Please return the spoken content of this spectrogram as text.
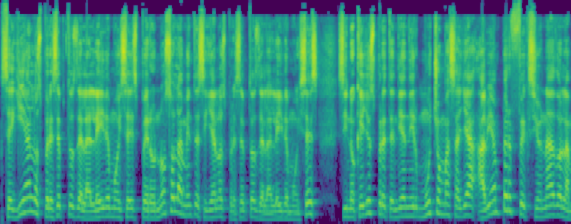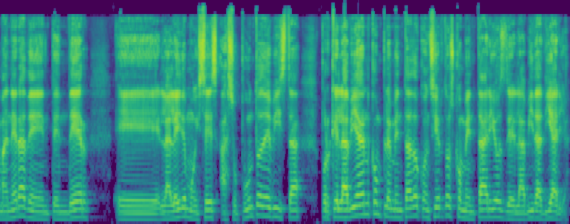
seguían los preceptos de la ley de Moisés, pero no solamente seguían los preceptos de la ley de Moisés, sino que ellos pretendían ir mucho más allá. Habían perfeccionado la manera de entender eh, la ley de Moisés a su punto de vista porque la habían complementado con ciertos comentarios de la vida diaria.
